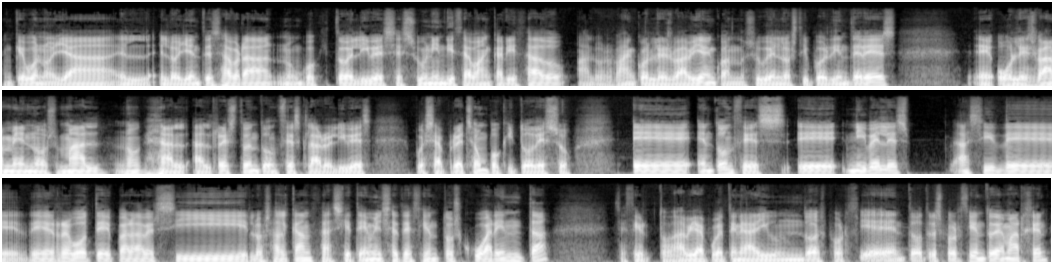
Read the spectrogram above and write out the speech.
aunque bueno, ya el, oyente sabrá un poquito, el IBEX es un índice bancarizado, a los bancos les va bien cuando suben los tipos de interés, eh, o les va menos mal ¿no? al, resto, entonces claro, el IBEX pues se aprovecha un poquito de eso. Eh, entonces, eh, niveles así de, de, rebote para ver si los alcanza, 7.740, es decir, todavía puede tener ahí un 2% o 3% de margen,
